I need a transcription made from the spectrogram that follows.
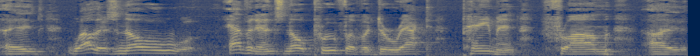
Uh, well, there's no evidence, no proof of a direct payment from uh,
